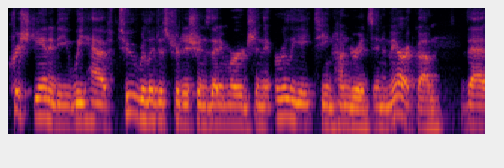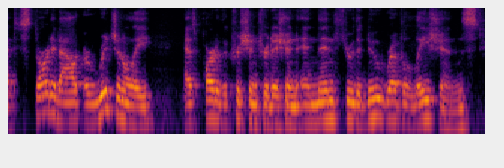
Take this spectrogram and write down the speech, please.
Christianity, we have two religious traditions that emerged in the early 1800s in America that started out originally as part of the Christian tradition, and then through the new revelations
